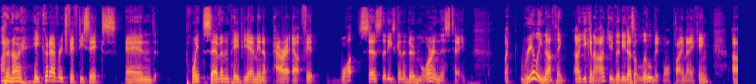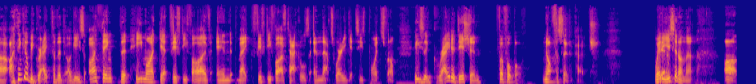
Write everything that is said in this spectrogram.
I don't know. He could average 56 and 0.7 ppm in a Parra outfit. What says that he's going to do more in this team? Like, really nothing. Uh, you can argue that he does a little bit more playmaking. Uh, I think he'll be great for the doggies. I think that he might get 55 and make 55 tackles, and that's where he gets his points from. He's a great addition for football, not for super coach. Where yeah. do you sit on that? I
